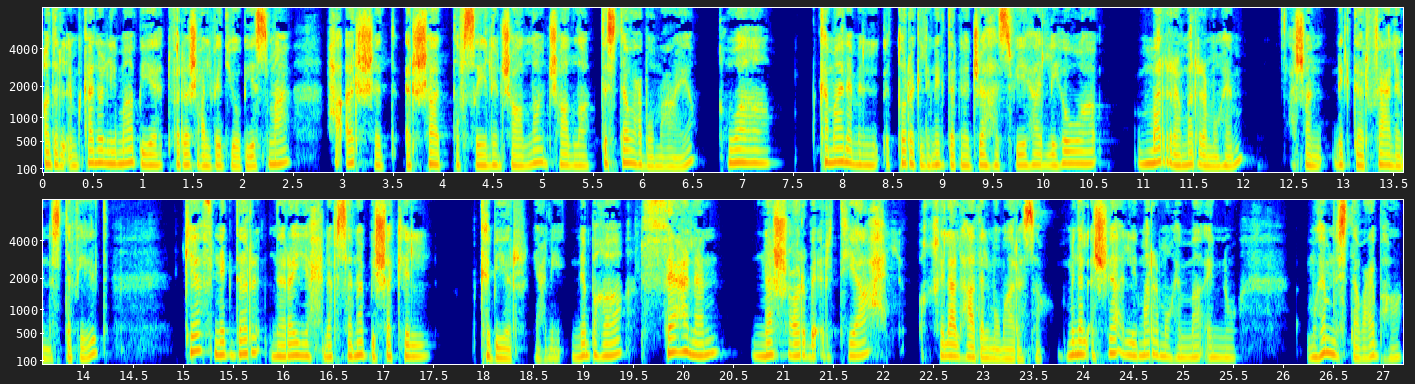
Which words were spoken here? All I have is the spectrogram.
قدر الإمكان اللي ما بيتفرج على الفيديو بيسمع. حأرشد إرشاد تفصيلي إن شاء الله إن شاء الله تستوعبوا معايا. وكمان من الطرق اللي نقدر نتجهز فيها اللي هو مرة مرة مهم عشان نقدر فعلا نستفيد. كيف نقدر نريح نفسنا بشكل كبير؟ يعني نبغى فعلا نشعر بارتياح خلال هذا الممارسة. من الأشياء اللي مرة مهمة إنه مهم نستوعبها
